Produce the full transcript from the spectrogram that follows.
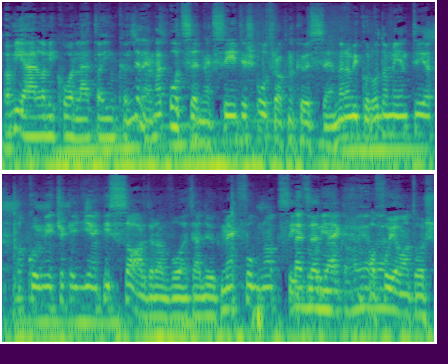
a mi állami korlátaink között. De nem, hát ott szednek szét, és ott raknak össze. Mert amikor oda mentél, akkor még csak egy ilyen kis szardarab voltál ők. Megfognak, szétszednek a a, a folyamatos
